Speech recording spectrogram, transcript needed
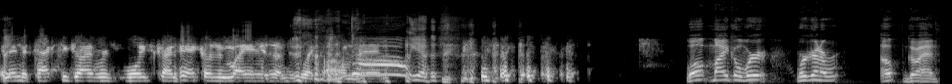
And then the taxi driver's voice kind of echoes in my head. And I'm just like, oh man. Yeah. well, Michael, we're we're gonna. Oh, go ahead.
